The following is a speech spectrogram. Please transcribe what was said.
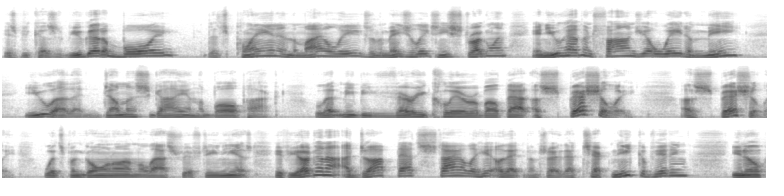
is because if you got a boy that's playing in the minor leagues or the major leagues and he's struggling and you haven't found your way to me, you are the dumbest guy in the ballpark. Let me be very clear about that, especially, especially what's been going on in the last 15 years. If you're going to adopt that style of hit, or that, I'm sorry, that technique of hitting, you know,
